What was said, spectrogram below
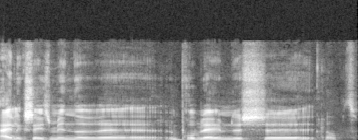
eigenlijk steeds minder eh, een probleem. Dus eh, Klopt.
